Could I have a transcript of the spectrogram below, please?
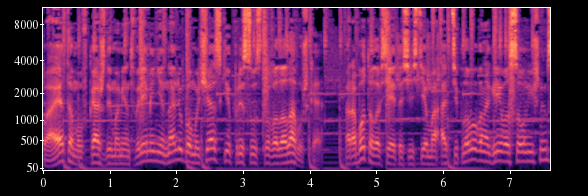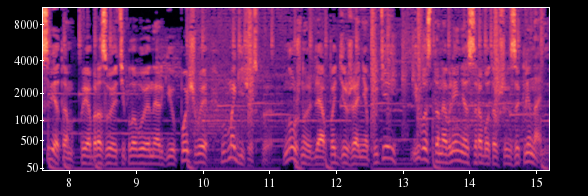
Поэтому в каждый момент времени на любом участке присутствовала ловушка. Работала вся эта система от теплового нагрева солнечным светом, преобразуя тепловую энергию почвы в магическую, нужную для поддержания путей и восстановления сработавших заклинаний.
